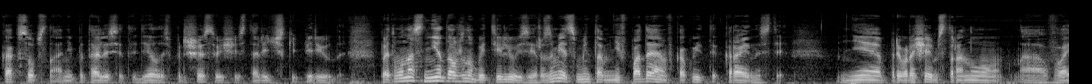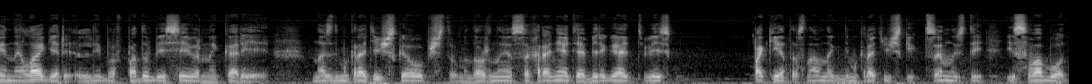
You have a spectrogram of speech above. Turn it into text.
Как, собственно, они пытались это делать в предшествующие исторические периоды. Поэтому у нас не должно быть иллюзий. Разумеется, мы там не впадаем в какие-то крайности не превращаем страну а, в военный лагерь, либо в подобие Северной Кореи. У нас демократическое общество, мы должны сохранять и оберегать весь пакет основных демократических ценностей и свобод.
